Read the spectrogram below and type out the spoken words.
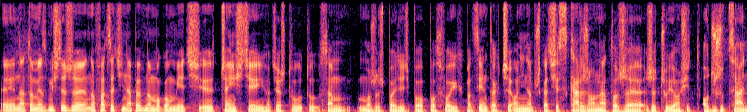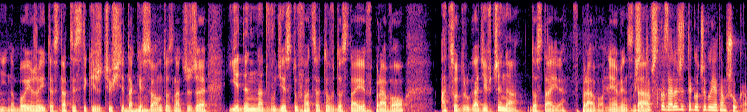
E, Natomiast myślę, że no faceci na pewno mogą mieć e, częściej, chociaż tu, tu sam możesz powiedzieć po, po swoich pacjentach, czy oni na przykład się skarżą na to, że, że czują się odrzucani. No bo jeżeli te statystyki rzeczywiście takie Mhm. są, to znaczy, że jeden na 20 facetów dostaje w prawo, a co druga dziewczyna dostaje w prawo, nie? Więc Myślę, ta... że to wszystko zależy od tego, czego ja tam szukam.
